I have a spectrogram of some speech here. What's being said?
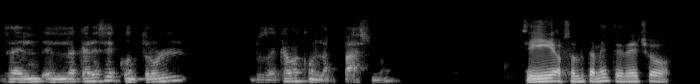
o sea, la carencia de control pues acaba con la paz, ¿no? Sí, absolutamente. De hecho,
